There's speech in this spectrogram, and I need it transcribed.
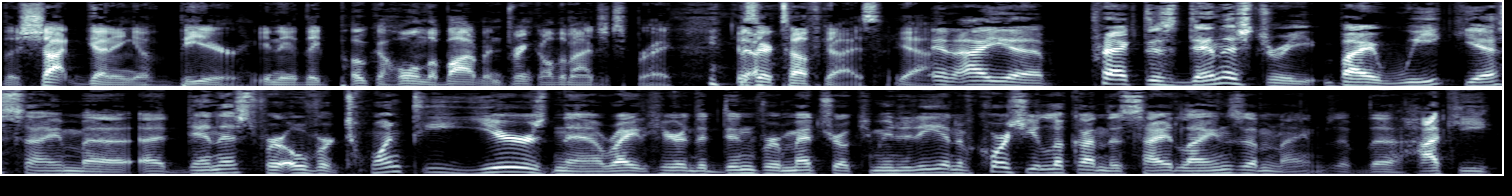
the shotgunning of beer. You know, they'd poke a hole in the bottom and drink all the magic spray because they're tough guys. Yeah, And I uh, practice dentistry by week. Yes, I'm a, a dentist for over 20 years now, right here in the Denver metro community. And of course, you look on the sidelines sometimes of the hockey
